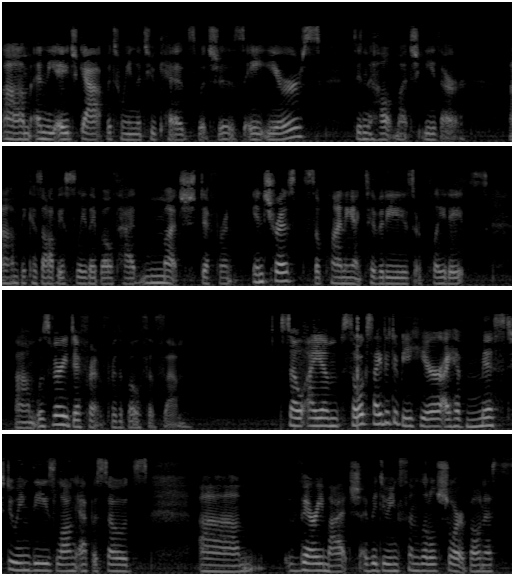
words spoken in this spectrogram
Um, and the age gap between the two kids, which is eight years, didn't help much either um, because obviously they both had much different interests. So planning activities or play dates um, was very different for the both of them. So I am so excited to be here. I have missed doing these long episodes um, very much. I've been doing some little short bonus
